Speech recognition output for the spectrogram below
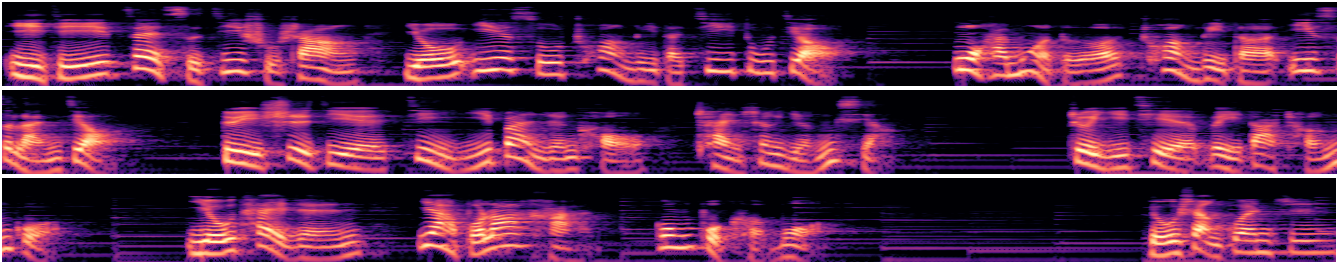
以及在此基础上由耶稣创立的基督教、穆罕默德创立的伊斯兰教，对世界近一半人口产生影响。这一切伟大成果，犹太人亚伯拉罕功不可没。由上观之，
